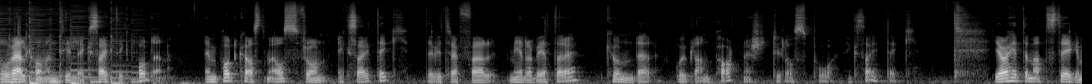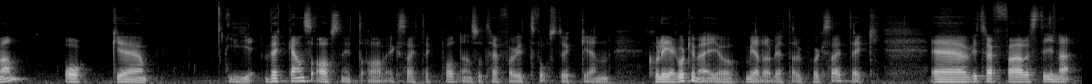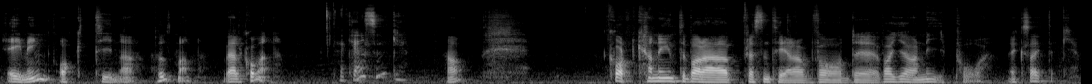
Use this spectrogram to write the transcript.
och välkommen till Excitec-podden. En podcast med oss från Excitec där vi träffar medarbetare, kunder och ibland partners till oss på Excitec. Jag heter Mats Stegeman och eh, i veckans avsnitt av Excitec-podden så träffar vi två stycken kollegor till mig och medarbetare på Excitec. Eh, vi träffar Stina Eiming och Tina Hultman. Välkommen! Tackar så mycket! Ja. Kort, kan ni inte bara presentera vad, eh, vad gör ni på Excitec?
